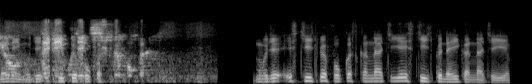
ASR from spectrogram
नहीं नहीं मुझे इस चीज़ पे फोकस मुझे इस चीज़ पे फोकस करना चाहिए इस चीज़ पे नहीं करना चाहिए।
